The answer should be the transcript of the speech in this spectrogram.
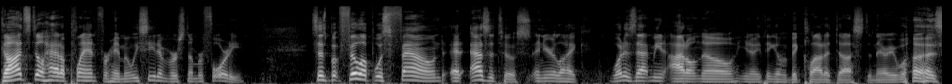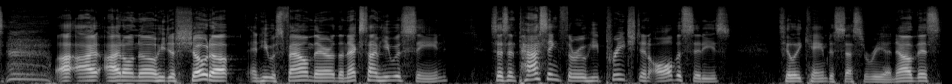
God still had a plan for him, and we see it in verse number 40. It says, But Philip was found at Azotus, and you're like, what does that mean? I don't know. You know, you think of a big cloud of dust, and there he was. I, I, I don't know. He just showed up, and he was found there. The next time he was seen, it says, In passing through, he preached in all the cities till he came to Caesarea. Now, this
